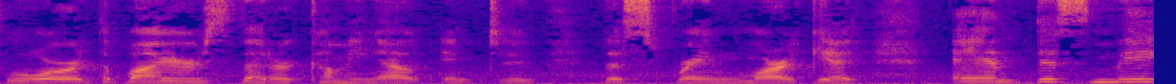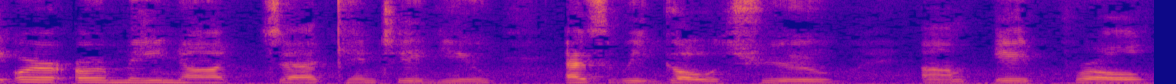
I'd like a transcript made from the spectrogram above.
for the buyers that are coming out into the spring market, and this may or, or may not uh, continue as we go through um, April,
